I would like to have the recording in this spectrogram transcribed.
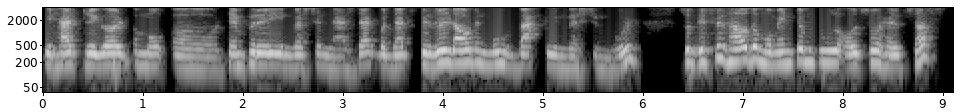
It had triggered a mo- uh, temporary invest in Nasdaq, but that fizzled out and moved back to invest in gold. So this is how the momentum tool also helps us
